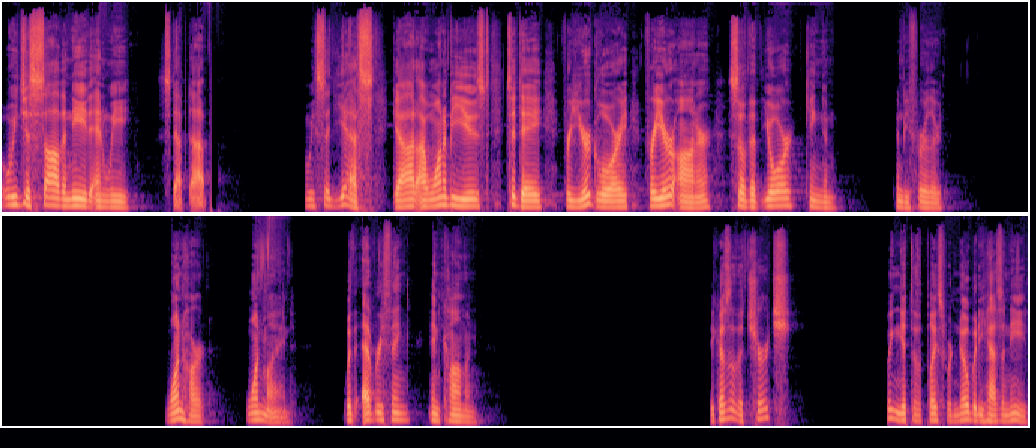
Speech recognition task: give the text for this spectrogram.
but we just saw the need and we stepped up? We said, Yes, God, I want to be used today for your glory, for your honor, so that your kingdom can be furthered. One heart, one mind, with everything in common. Because of the church, we can get to the place where nobody has a need.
